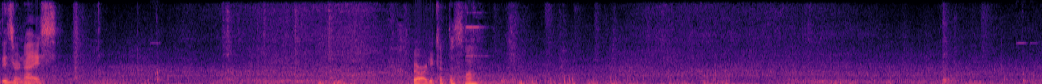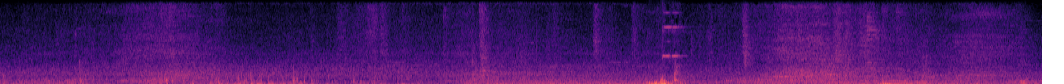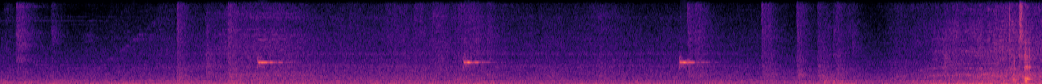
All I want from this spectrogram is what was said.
These are nice. We already took this one. that's it.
